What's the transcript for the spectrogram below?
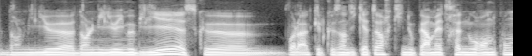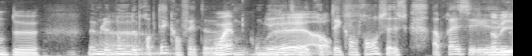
dans le milieu dans le milieu immobilier? Est-ce que voilà quelques indicateurs qui nous permettraient de nous rendre compte de même le nombre de PropTech en fait ouais. combien y a-t-il de PropTech en France? Après c'est non mais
